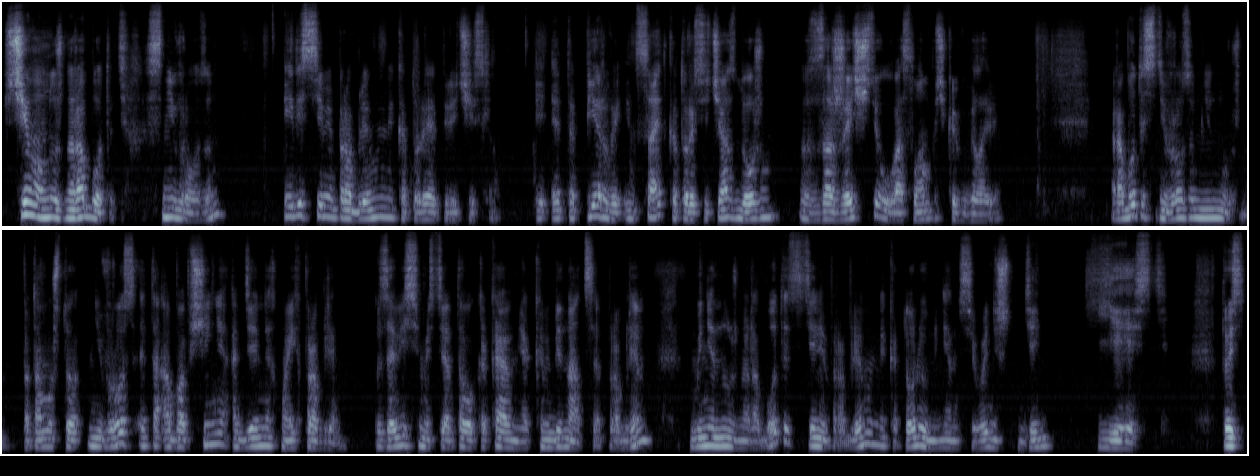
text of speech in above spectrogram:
С чем вам нужно работать? С неврозом или с теми проблемами, которые я перечислил? И это первый инсайт, который сейчас должен зажечься у вас лампочкой в голове. Работать с неврозом не нужно, потому что невроз – это обобщение отдельных моих проблем. В зависимости от того, какая у меня комбинация проблем, мне нужно работать с теми проблемами, которые у меня на сегодняшний день есть. То есть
